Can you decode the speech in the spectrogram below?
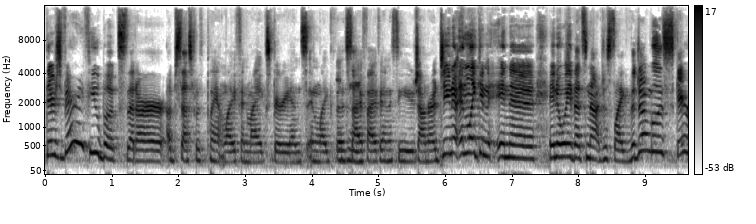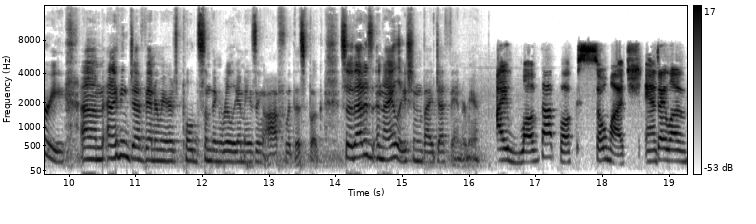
there's very few books that are obsessed with plant life in my experience in like the mm-hmm. sci-fi fantasy genre. Do you know? And like in in a in a way that's not just like the jungle is scary. Um, and I think Jeff VanderMeer has pulled something really amazing off with this book. So that is Annihilation by Jeff Jeff VanderMeer. I love that book so much, and I love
